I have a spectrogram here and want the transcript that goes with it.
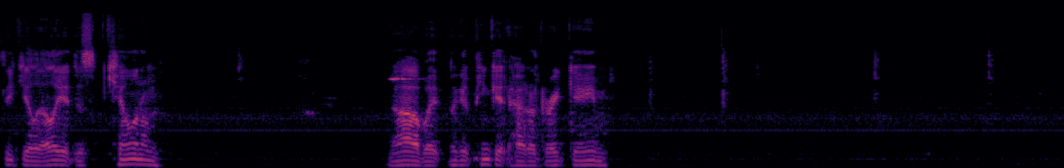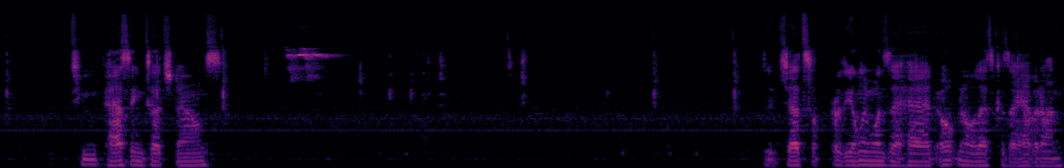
Ezekiel Elliott just killing him. No, but look at Pinkett had a great game. Two passing touchdowns. The Jets are the only ones that had. Oh, no, that's because I have it on.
